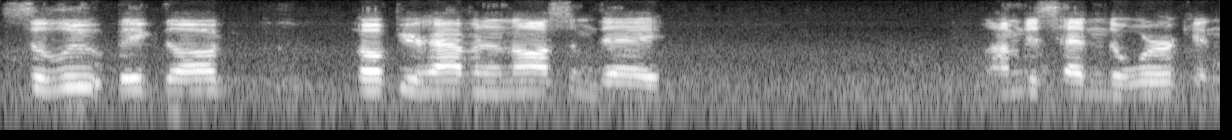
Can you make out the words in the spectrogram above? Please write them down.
Salute, big dog. Hope you're having an awesome day. I'm just heading to work and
